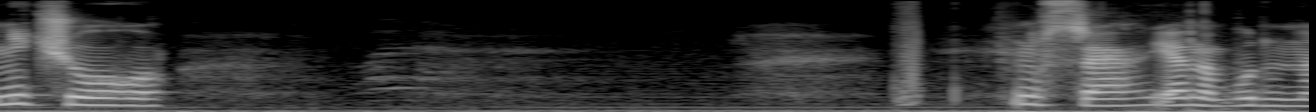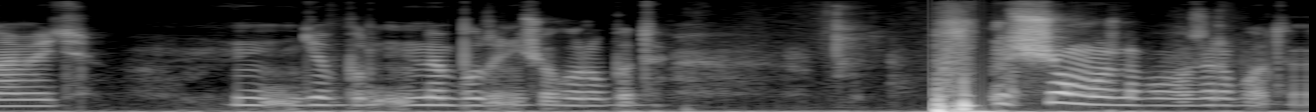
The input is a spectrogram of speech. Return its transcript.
Нічого. Ну все, я не буду навіть. Я не буду нічого робити. Ну, Що можна було зробити?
